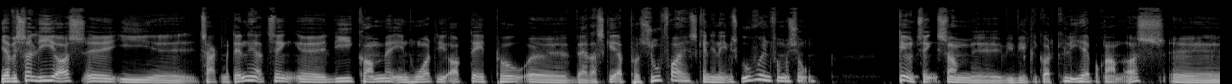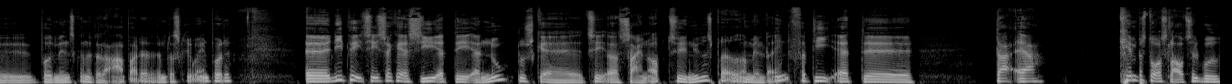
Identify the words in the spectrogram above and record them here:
Jeg vil så lige også øh, i øh, takt med den her ting øh, lige komme med en hurtig update på, øh, hvad der sker på SUFOI, Skandinavisk UFO-information. Det er jo en ting, som øh, vi virkelig godt kan lide her i programmet også. Øh, både menneskerne, der arbejder, og dem, der skriver ind på det. Øh, lige pt. så kan jeg sige, at det er nu, du skal til at sign op til nyhedsbrevet og melde dig ind, fordi at øh, der er kæmpestor slagtilbud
